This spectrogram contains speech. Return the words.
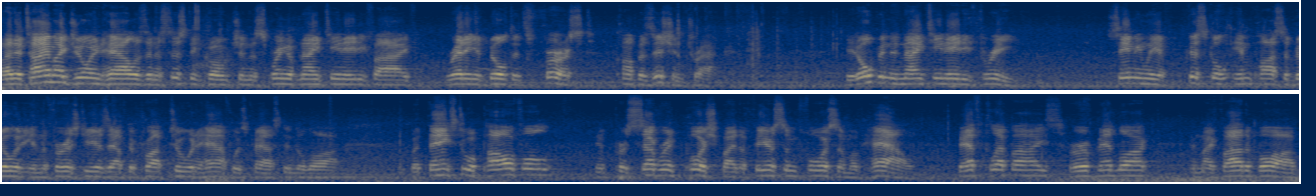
By the time I joined Hal as an assistant coach in the spring of 1985, Reading had built its first composition track. It opened in 1983, seemingly a fiscal impossibility in the first years after Prop two and a half was passed into law. But thanks to a powerful and perseverant push by the fearsome foursome of Hal, Beth Klepeyes, Herb Medlock, and my father Bob,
